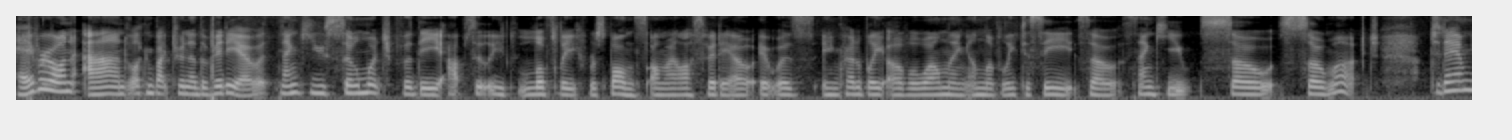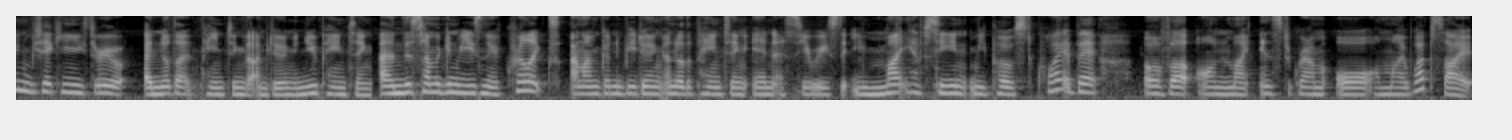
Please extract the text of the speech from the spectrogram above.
Hey everyone and welcome back to another video. Thank you so much for the absolutely lovely response on my last video. It was incredibly overwhelming and lovely to see, so thank you so, so much. Today I'm going to be taking you through another painting that I'm doing, a new painting, and this time I'm going to be using acrylics and I'm going to be doing another painting in a series that you might have seen me post quite a bit over on my Instagram or on my website.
